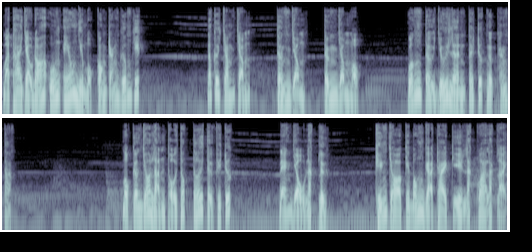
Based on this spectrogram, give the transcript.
Mà thay vào đó uốn éo như một con rắn gớm ghiếc. Nó cứ chậm chậm, Từng dòng Từng dòng một, Quấn từ dưới lên tới trước ngực hắn ta. Một cơn gió lạnh thổi thốc tới từ phía trước, Đèn dầu lắc lư. Khiến cho cái bóng gã trai kia lắc qua lắc lại.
